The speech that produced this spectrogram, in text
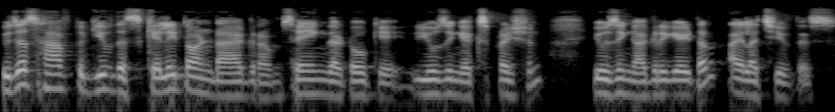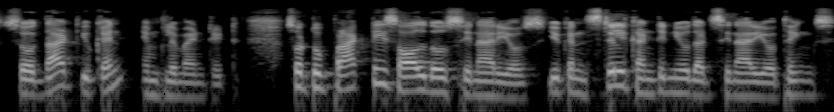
You just have to give the skeleton diagram saying that okay using expression using aggregator i'll achieve this. So that you can implement it. So to practice all those scenarios you can still continue that scenario things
